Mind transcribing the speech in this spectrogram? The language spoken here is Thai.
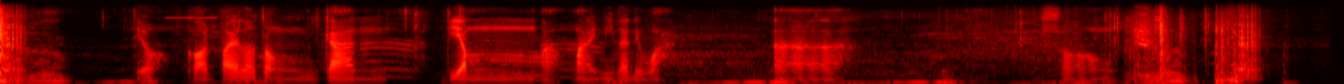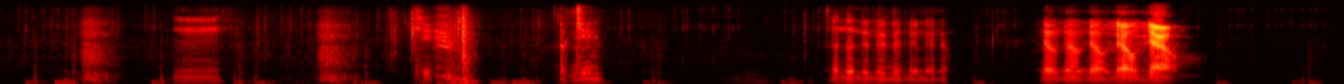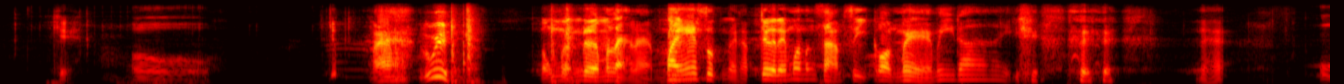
เดี๋ยวก่อนไปเราต้องมีการเตรียมอ้าวไม้มีแล้วนี่หว่าอ่าสองอืมโอเคโอเค No, no, no, no, no, no, no, no. No, no, no, no, no. Okay. Oh. จุ๊บมาลุยลงเหมืองเดิมมันแหละนะฮะไปให้สุดนะครับ เจอไดมอนด์ทั้งสามสี่ก้อนแหมไม่ได้ นะฮะโอ้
